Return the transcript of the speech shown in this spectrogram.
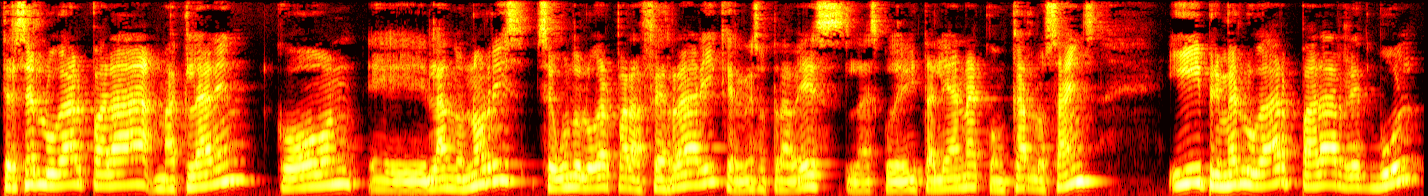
Tercer lugar para McLaren con eh, Lando Norris. Segundo lugar para Ferrari, que regresa otra vez la escudería italiana con Carlos Sainz. Y primer lugar para Red Bull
